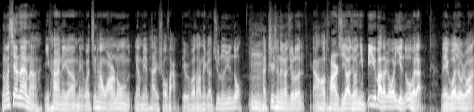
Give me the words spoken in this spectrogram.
那么现在呢，你看那个美国经常玩弄两面派手法，比如说他那个巨轮运动，嗯，他支持那个巨轮，然后土耳其要求你必须把他给我引渡回来，美国就是说，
